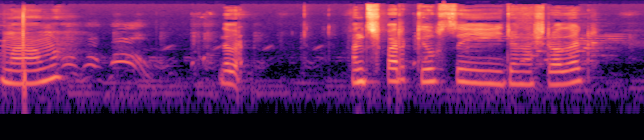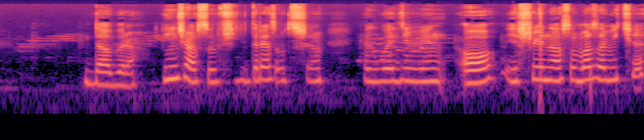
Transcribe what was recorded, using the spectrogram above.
Mam. Dobra. Mam trzy parkiusy i idę na środek. Dobra. Pięć osób, czyli teraz utrzymam. Jak będzie wię... O, jeszcze jedna osoba zabicie.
